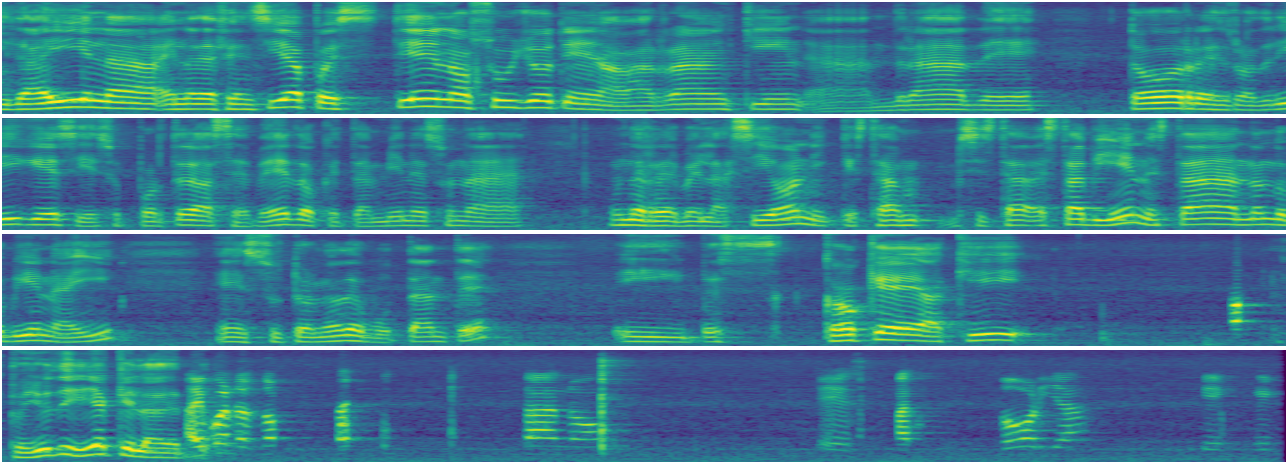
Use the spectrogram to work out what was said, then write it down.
Y de ahí en la, en la defensiva, pues tienen lo suyo, tienen a Barranquín, a Andrade, Torres, Rodríguez y su portero Acevedo, que también es una, una revelación y que está, está, está bien, está andando bien ahí en su torneo debutante. Y pues creo que aquí, pues yo diría que la de... Hay buenos nombres, que,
